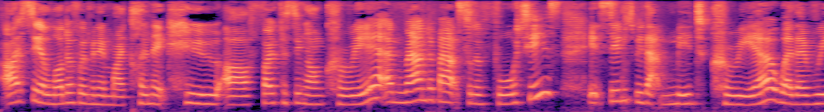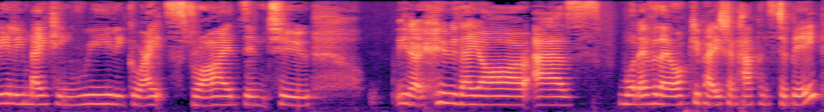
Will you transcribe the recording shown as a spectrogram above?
I see a lot of women in my clinic who are focusing on career and round about sort of 40s, it seems to be that mid career where they're really making really great strides into, you know, who they are as whatever their occupation happens to be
